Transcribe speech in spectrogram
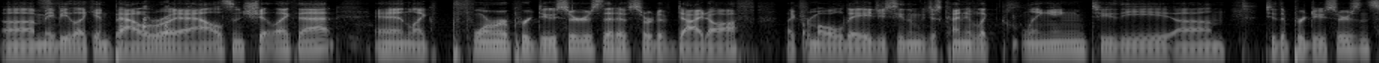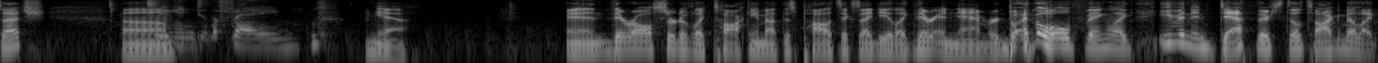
uh, maybe like in battle royales and shit like that, and like former producers that have sort of died off, like from old age. You see them just kind of like clinging to the um, to the producers and such. Um, clinging to the flame. yeah. And they're all sort of like talking about this politics idea. Like they're enamored by the whole thing. Like even in death, they're still talking about like,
